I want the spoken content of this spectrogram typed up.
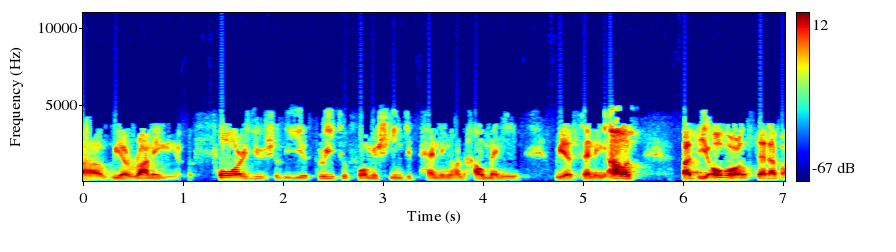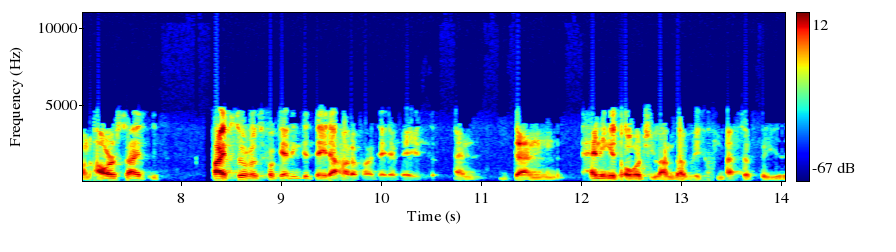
Uh, we are running four, usually three to four machines, depending on how many we are sending out. But the overall setup on our side is five servers for getting the data out of our database and then handing it over to Lambda, which massively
